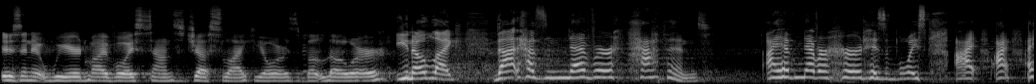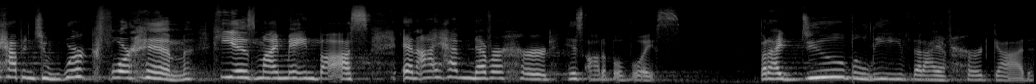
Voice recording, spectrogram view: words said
Isn't it weird my voice sounds just like yours, but lower? You know, like that has never happened. I have never heard his voice. I, I, I happen to work for him. He is my main boss, and I have never heard his audible voice. But I do believe that I have heard God.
